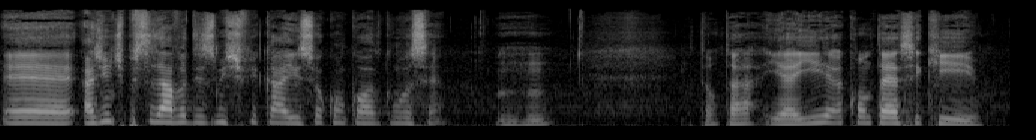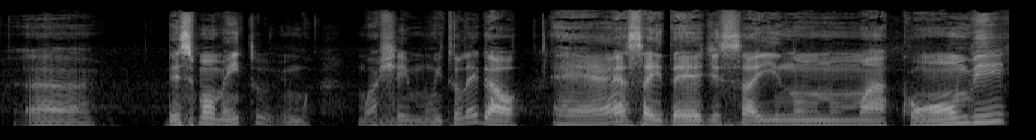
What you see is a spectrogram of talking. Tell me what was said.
É, a gente precisava desmistificar isso, eu concordo com você. Uhum. Então tá. E aí acontece que ah, desse momento eu achei muito legal É. essa ideia de sair num- numa Kombi,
